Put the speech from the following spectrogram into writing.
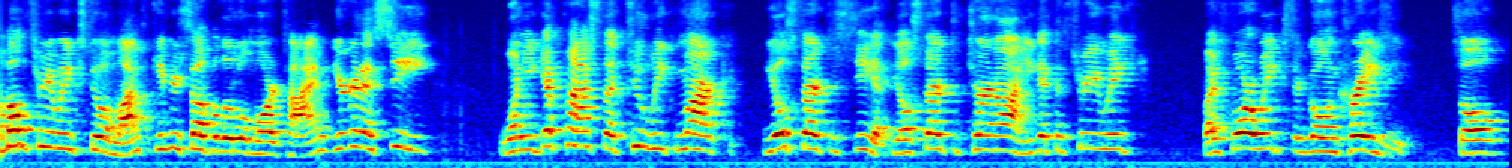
about three weeks to a month. Give yourself a little more time. You're gonna see when you get past that two week mark, you'll start to see it. You'll start to turn on. You get to three weeks, by four weeks they're going crazy. So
